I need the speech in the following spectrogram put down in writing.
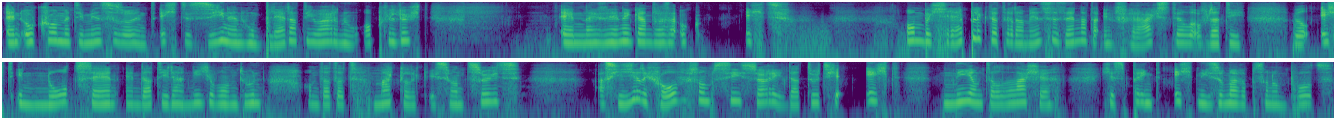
En ook gewoon met die mensen zo in het echt te zien en hoe blij dat die waren, hoe opgelucht. En aan de ene kant was dat ook echt onbegrijpelijk dat er dan mensen zijn dat dat in vraag stellen of dat die wel echt in nood zijn en dat die dat niet gewoon doen omdat het makkelijk is. Want zoiets, als je hier de golven soms ziet, sorry, dat doet je echt niet om te lachen. Je springt echt niet zomaar op zo'n boot.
